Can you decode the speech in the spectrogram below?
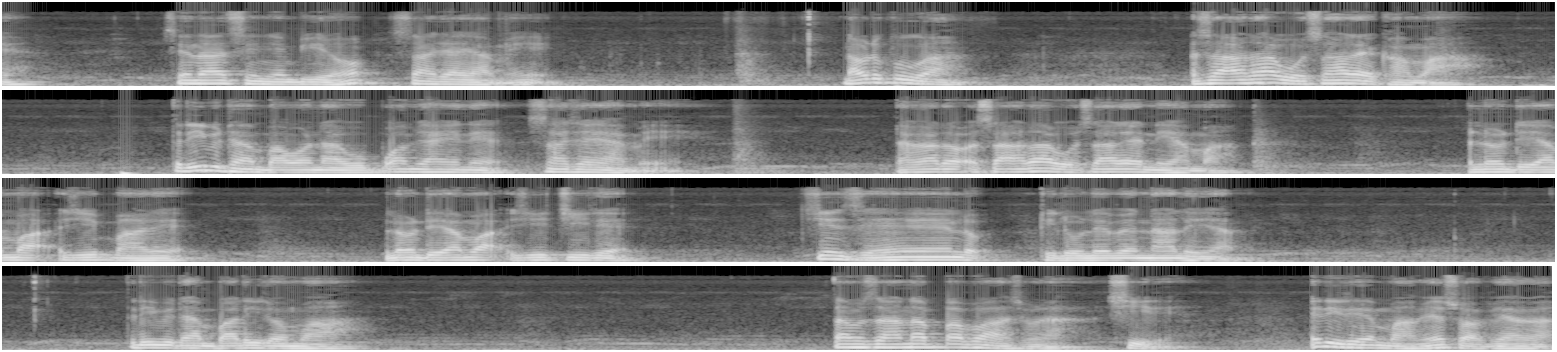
စဉ်းစားဆင်ခြင်ပြီးတော့စားကြရမယ်နောက်တစ်ခုကအစာအာဟာရကိုစားတဲ့အခါမှာတတိပဋ္ဌာန်ဘာဝနာကိုပွားများရင်းနဲ့စားကြရမယ်ဒါကတော့အစာအာဟာရကိုစားတဲ့နေရာမှာအလွန်တရာမှအရေးပါတဲ့အလွန်တရာမှအရေးကြီးတဲ့ကျင့်စဉ်လို့ဒီလိုလည်းပဲနားလည်ရမယ်သတိပဋ္ဌာန်ပါဠိတော်မှာသမ္ဇာနာပပ္ပဆိုတာရှိတယ် အဲ့ဒီထဲမှာမြတ်စွာဘုရားက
